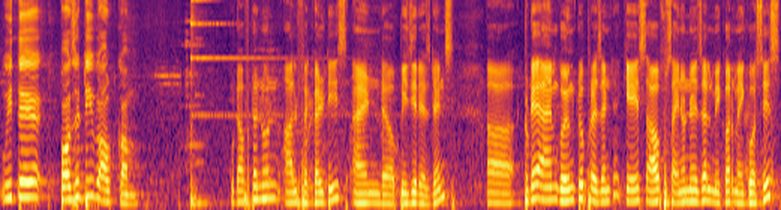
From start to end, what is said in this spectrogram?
with a positive outcome. Good afternoon, all faculties and uh, PG residents. Uh, today I am going to present a case of sinonasal mucormycosis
